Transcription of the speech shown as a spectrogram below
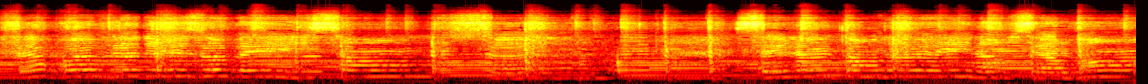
Faire preuve de désobéissance, c'est le temps de l'inobservance.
